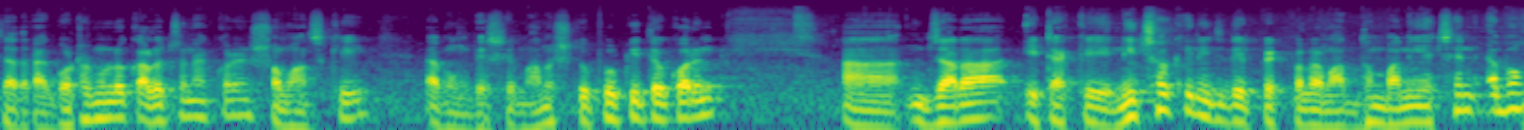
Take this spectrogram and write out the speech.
যারা গঠনমূলক আলোচনা করেন, সমাজকে এবং দেশের মানুষকে উপকৃত করেন। যারা এটাকে নিছকে নিজেদের পেট পালার মাধ্যম বানিয়েছেন এবং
